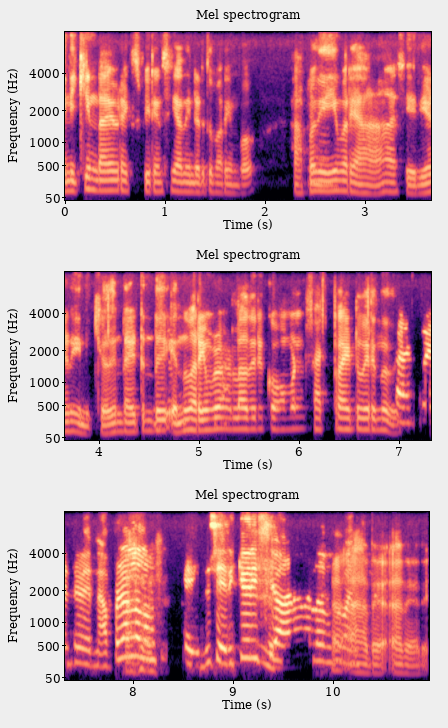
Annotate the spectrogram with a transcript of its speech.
എനിക്ക് ഉണ്ടായ ഒരു എക്സ്പീരിയൻസ് ഞാൻ നിന്റെ അടുത്ത് പറയുമ്പോ അപ്പൊ നീ. പറയാ ആ ശരിയാണ്. എനിക്കും അത് ഉണ്ടായിട്ടുണ്ട്. എന്ന് പറയുമ്പോഴുള്ള അതൊരു കോമൺ ഫാക്ടർ ആയിട്ട് വരുന്നത്. ഇത് ശരിക്കും അതെ അതെ അതെ.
